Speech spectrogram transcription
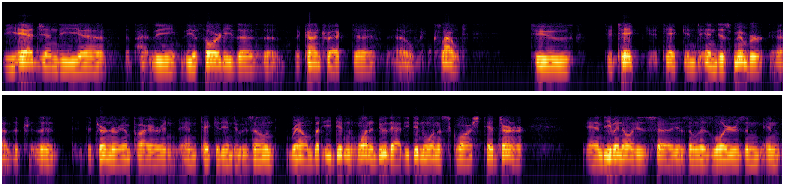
the edge and the uh, the, the the authority, the the, the contract uh, uh, clout to to take take and, and dismember uh, the the the Turner Empire and, and take it into his own realm. But he didn't want to do that. He didn't want to squash Ted Turner. And even though his, uh, his some of his lawyers and and,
